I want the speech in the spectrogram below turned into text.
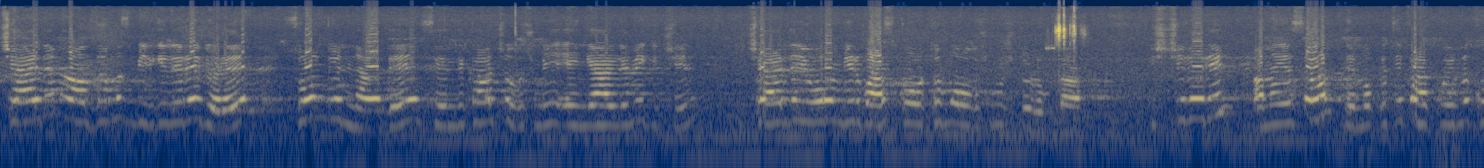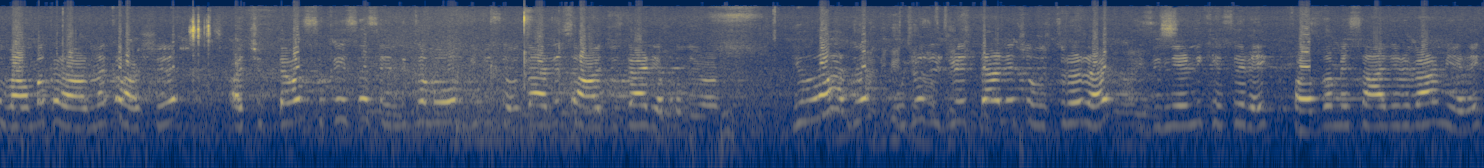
İçeriden aldığımız bilgilere göre son günlerde sendikal çalışmayı engellemek için içeride yoğun bir baskı ortamı oluşmuş durumda. İşçilerin anayasal demokratik haklarını kullanma kararına karşı açıktan sıkıysa sendikalı ol gibi sözlerle tacizler yapılıyor. Yıllardır ucuz ücretlerle çalıştırarak, izinlerini keserek, fazla mesaileri vermeyerek,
